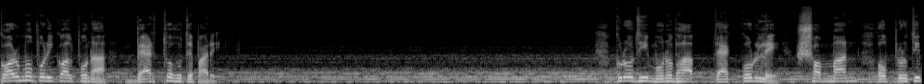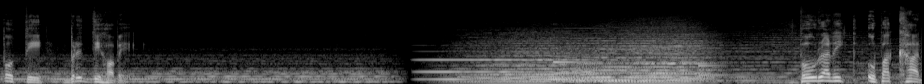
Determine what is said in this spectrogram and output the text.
কর্মপরিকল্পনা ব্যর্থ হতে পারে। ক্রোধী মনোভাব ত্যাগ করলে সম্মান ও প্রতিপত্তি বৃদ্ধি হবে। পৌরাণিক উপাখ্যান।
